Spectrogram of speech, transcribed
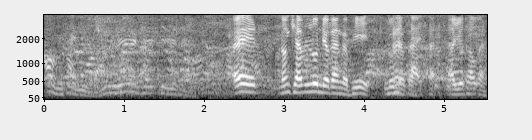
เอ้าไม่ใช่ดิไม่รู้เลยที่ที่เอ้ยน้องแชมป์รุ่นเดียวกันกับพี่ รุ่นเดียวกันใช่ใช่ใช่อายุเท่ากัน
